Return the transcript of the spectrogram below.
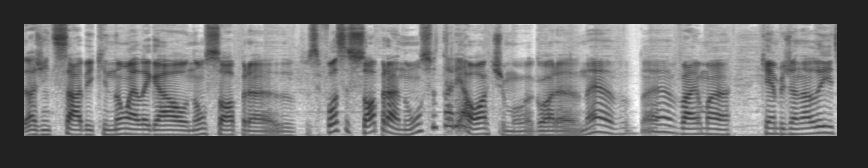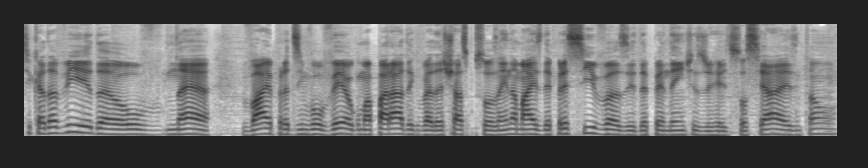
a gente sabe que não é legal, não só para se fosse só para anúncio estaria ótimo. Agora, né, é, vai uma Cambridge Analytica da vida ou, né, vai para desenvolver alguma parada que vai deixar as pessoas ainda mais depressivas e dependentes de redes sociais. Então,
